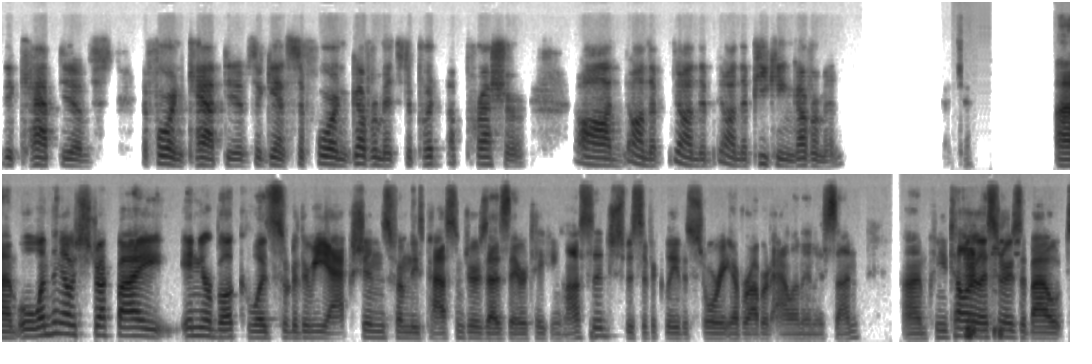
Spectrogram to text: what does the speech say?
the captives the foreign captives against the foreign governments to put a pressure on on the on the on the Peking government. Um, well, one thing I was struck by in your book was sort of the reactions from these passengers as they were taking hostage, specifically the story of Robert Allen and his son. Um, can you tell our listeners about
